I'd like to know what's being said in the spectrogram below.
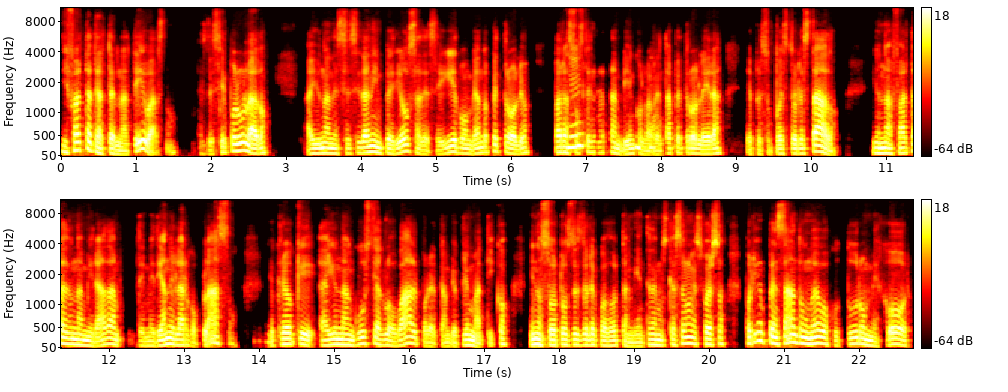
Y falta de alternativas, ¿no? Es decir, por un lado, hay una necesidad imperiosa de seguir bombeando petróleo para sostener también con la renta petrolera el presupuesto del Estado y una falta de una mirada de mediano y largo plazo. Yo creo que hay una angustia global por el cambio climático y nosotros desde el Ecuador también tenemos que hacer un esfuerzo por ir pensando un nuevo futuro mejor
